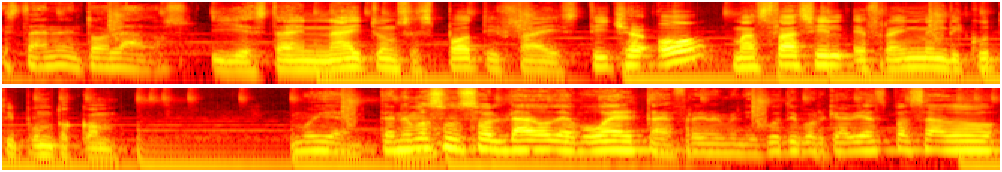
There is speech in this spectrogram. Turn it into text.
Están en todos lados. Y está en iTunes, Spotify, Stitcher o, más fácil, efrainmendicuti.com. Muy bien. Tenemos un soldado de vuelta, Efraín Mendicuti, porque habías pasado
